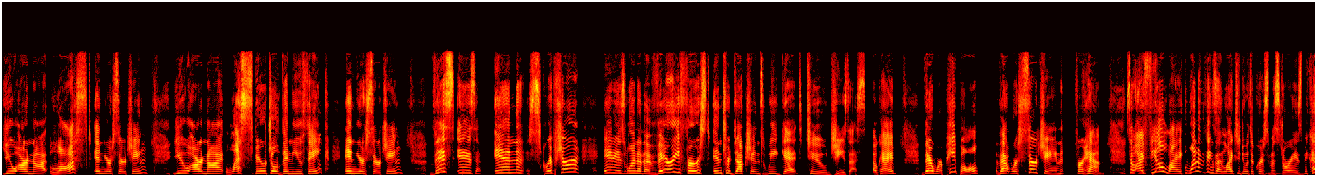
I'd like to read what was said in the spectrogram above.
You are not lost in your searching. You are not less spiritual than you think in your searching. This is in scripture. It is one of the very first introductions we get to Jesus. Okay. There were people that were searching for him. So I feel like one of the things I like to do with the Christmas story is because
